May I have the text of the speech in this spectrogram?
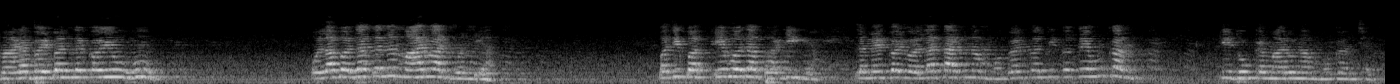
મારા ભાઈબંધે કહ્યું, હું. ઓલા બધા તને મારવા જ મંડ્યા. પછી એ બધા ભાગી ગયા. એટલે મેં કહ્યું, અલ્લા તારું નામ મગન નથી, તો તે હું કામ કીધું કે મારું નામ મગન છે.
